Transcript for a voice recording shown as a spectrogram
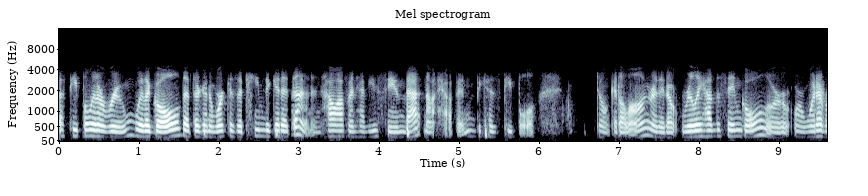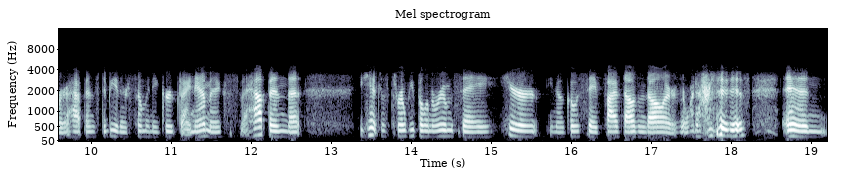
of people in a room with a goal, that they're going to work as a team to get it done. And how often have you seen that not happen because people don't get along or they don't really have the same goal or or whatever it happens to be. There's so many group dynamics that happen that you can't just throw people in a room and say, "Here, you know, go save five thousand dollars or whatever it is," and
